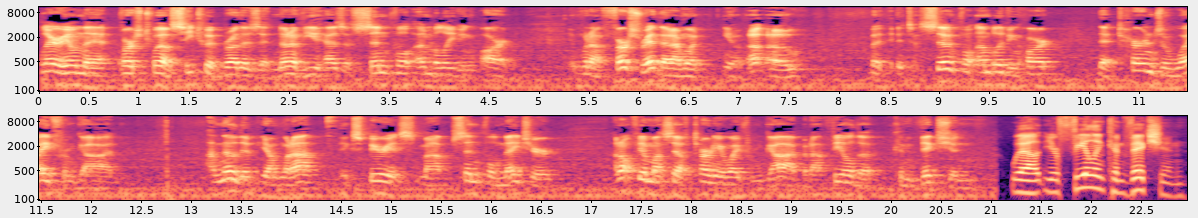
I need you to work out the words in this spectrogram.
Larry, on that verse 12, see to it, brothers, that none of you has a sinful, unbelieving heart. When I first read that, I went, you know, uh oh. But it's a sinful, unbelieving heart that turns away from God. I know that you know when I experience my sinful nature, I don't feel myself turning away from God, but I feel the conviction. Well, you're feeling conviction,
